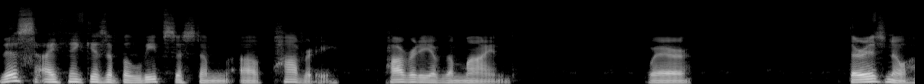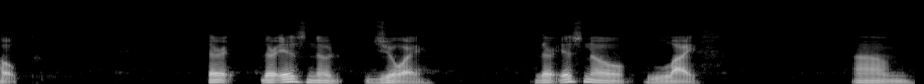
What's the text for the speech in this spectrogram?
this I think is a belief system of poverty, poverty of the mind, where there is no hope. there there is no joy. There is no life. Um,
